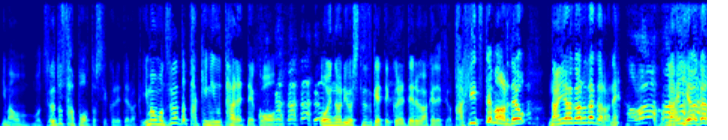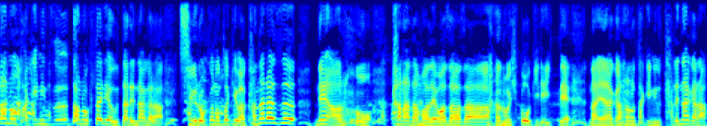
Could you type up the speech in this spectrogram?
今ももうずっとサポートしてくれてるわけ。今もずっと滝に打たれて、こう、お祈りをし続けてくれてるわけですよ。滝っつってもあれだよナイアガラだからね。ナイアガラの滝にずっとあの二人は打たれながら、収録の時は必ず、ね、あの、カナダまでわざわざ、あの、飛行機で行って、ナイアガラの滝に打たれながら、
